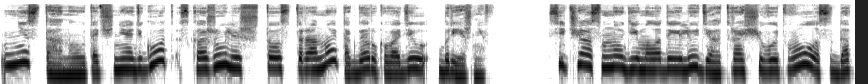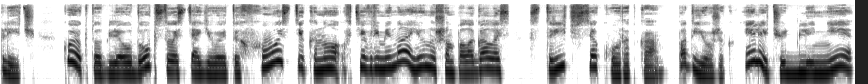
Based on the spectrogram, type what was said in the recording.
не стану уточнять год, скажу лишь, что стороной тогда руководил Брежнев. Сейчас многие молодые люди отращивают волосы до плеч. Кое-кто для удобства стягивает их в хвостик, но в те времена юношам полагалось стричься коротко, под ежик, или чуть длиннее.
